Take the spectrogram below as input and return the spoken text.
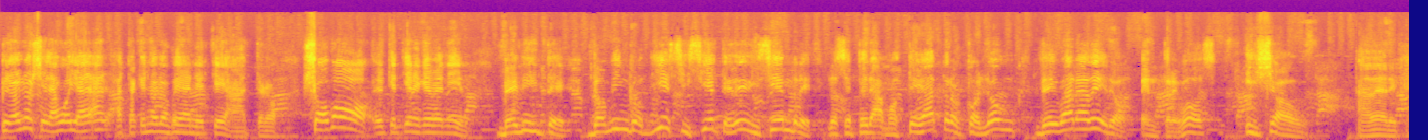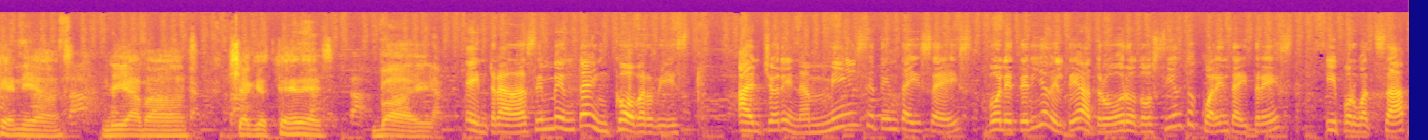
pero no se la voy a dar hasta que no los vea en el teatro. Yo vos el que tiene que venir. Venite, domingo 17 de diciembre, los esperamos. Teatro Colón de Varadero, entre vos y show. A ver, genios, día más, ya que ustedes, bye. Entradas en venta en Coverdisc. Anchorena 1076, Boletería del Teatro Oro 243 y por WhatsApp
